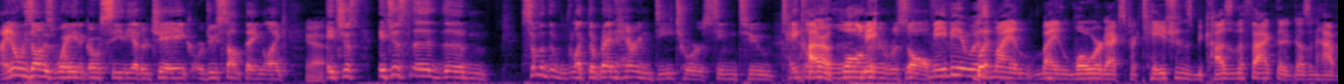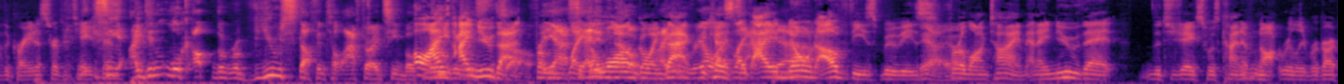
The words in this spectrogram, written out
I know he's on his way to go see the other Jake or do something like. Yeah. It's just it's just the the some of the like the red herring detours seem to take a little know. longer May- to resolve. Maybe it was But- my my lowered expectations because of the fact that it doesn't have the greatest reputation. See, I didn't look up the review stuff until after I'd seen both. Oh, I, movies, I knew so- that from Yeah, like I a long know. going back because like that. I had Yeah. known of these movies Yeah, for a long time, and I knew that the two Jakes was kind of Mm-hmm. not really regard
